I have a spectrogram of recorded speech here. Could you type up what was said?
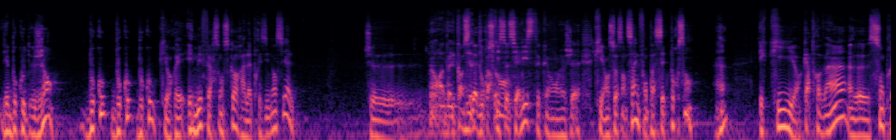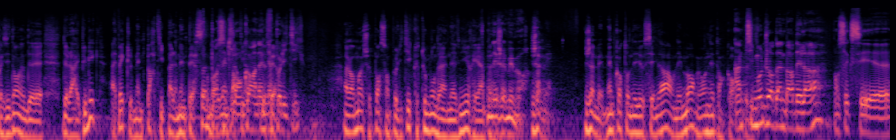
il y a beaucoup de gens, beaucoup, beaucoup, beaucoup, qui auraient aimé faire son score à la présidentielle. Je, on rappelle les candidats du Parti socialiste qui en, qui en 65 font pas 7%. Hein et qui, en 81, euh, sont présidents de, la République avec le même parti, pas la même personne. Vous pensez qu'il a encore un avenir politique? Alors moi, je pense en politique que tout le monde a un avenir et un. On n'est jamais mort. Jamais. Jamais. Même quand on est au Sénat, on est mort, mais on est encore. Un petit mot de Jordan Bardella? Vous pensez que c'est euh,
